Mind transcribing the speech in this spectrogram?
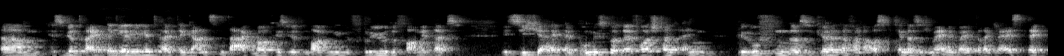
Ähm, es wird weiter geredet, halt den ganzen Tag noch. Es wird morgen in der Früh oder vormittags mit Sicherheit ein Bundesparteivorstand einberufen. Sie können davon ausgehen, dass ich meinen Beitrag leiste,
